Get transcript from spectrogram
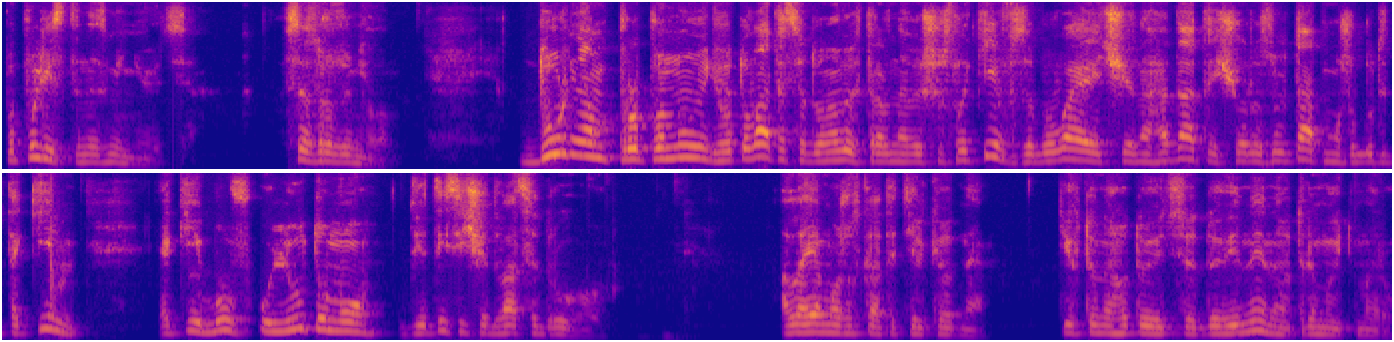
Популісти не змінюються. Все зрозуміло. Дурням пропонують готуватися до нових травневих шашликів, забуваючи нагадати, що результат може бути таким, який був у лютому 2022-го. Але я можу сказати тільки одне: ті, хто не готуються до війни, не отримують миру.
